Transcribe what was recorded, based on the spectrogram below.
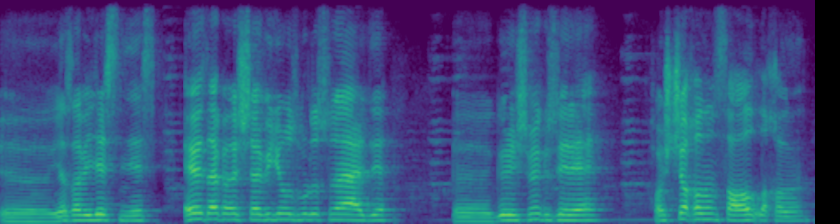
e, yazabilirsiniz. Evet arkadaşlar videomuz burada sona erdi. E, görüşmek üzere. Hoşça kalın, sağlıkla kalın.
